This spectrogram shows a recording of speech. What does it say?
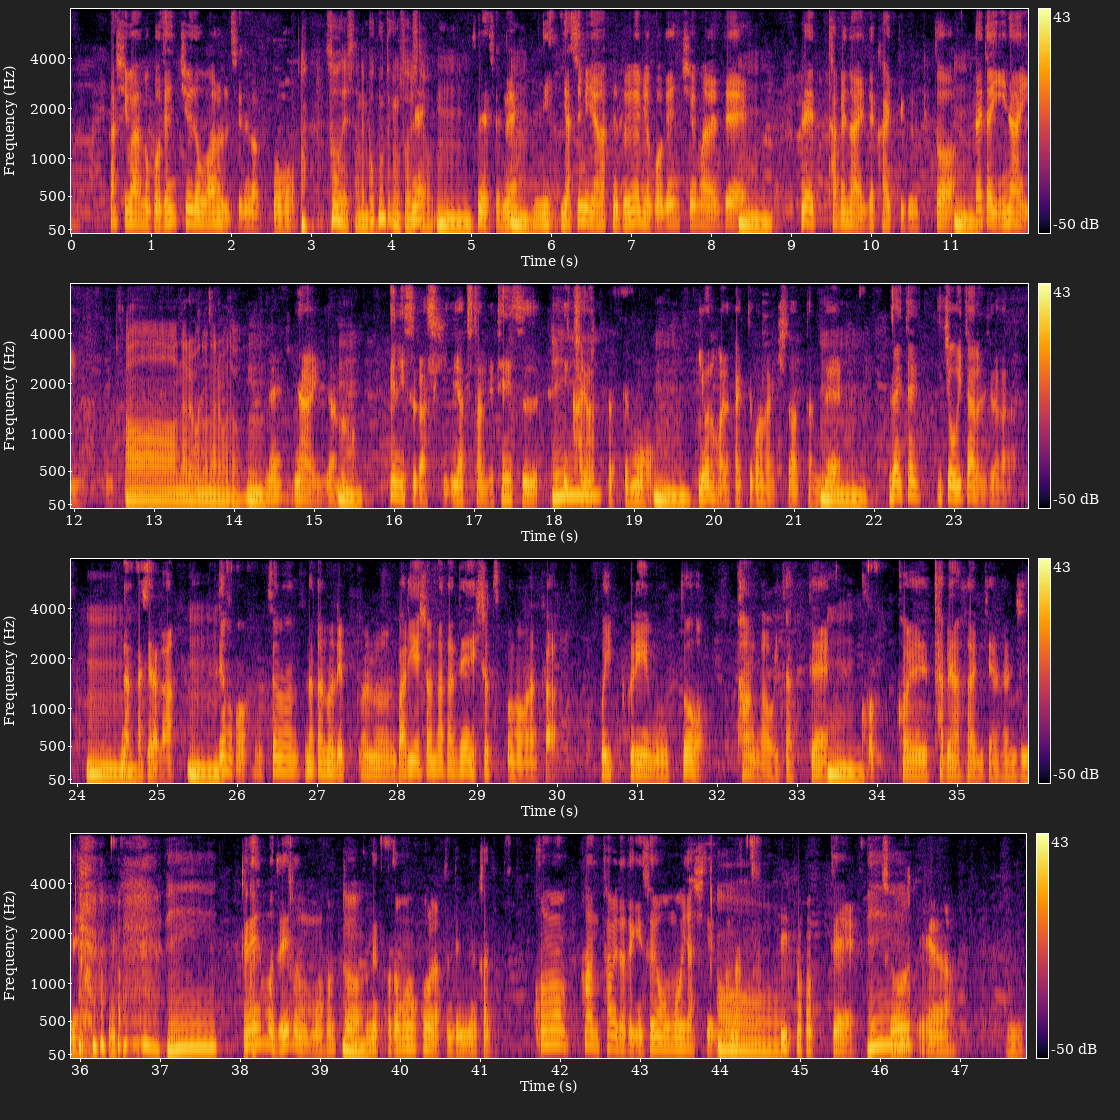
昔はあの午前中で終わるんですよね、学校。いそうでしたね。僕の時もそうでしたよ、うん。そうですよね、うん。に休みじゃなくて土曜日は午前中までうで、ん。で、食べないで帰ってくるとうん、大体いないああなるほどなるほど。うん、ね。いない。あの、うん。テニスが好きでやってたんで、テニスに通っちゃっても、うん。夜まで帰ってこない人だったんうで、ん。大体一応置いてあるんですよ、だから。うん。何かしらが。うん。でも、その中のレあのバリエーションの中で一つこのなんか、ホイップクリームとパンが置いてあって、うん。ここれ食べなさいみたいな感じで。へ えそれも随分もう本当うん。ね、子供の頃だったんで、なんか、このパン食べた時にそれを思い出して、懐かしいーと思って、へえそういや、うん、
